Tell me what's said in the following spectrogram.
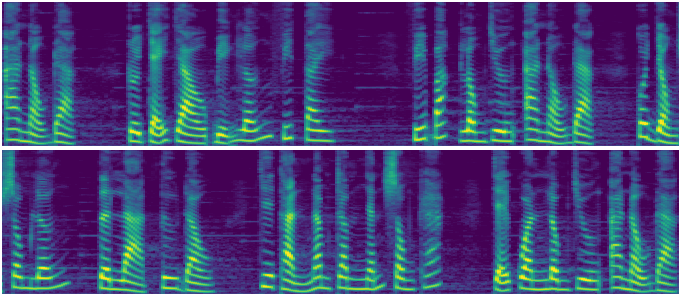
A Nậu Đạt, rồi chảy vào biển lớn phía tây. Phía bắc Long Dương A Nậu Đạt có dòng sông lớn tên là Tư Đầu, chia thành 500 nhánh sông khác, chảy quanh Long Dương A Nậu Đạt,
